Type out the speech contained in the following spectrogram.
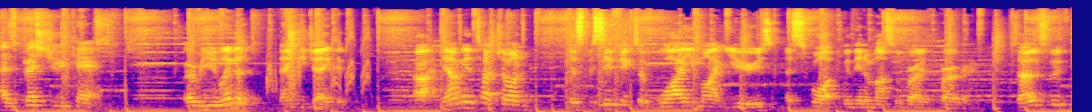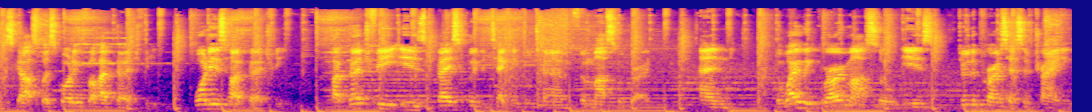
as best you can. Over to you, Lyndon. Thank you, Jacob. All right, now I'm going to touch on the specifics of why you might use a squat within a muscle growth program. So as we've discussed, we're squatting for hypertrophy. What is hypertrophy? Hypertrophy is basically the technical term for muscle growth. And the way we grow muscle is through the process of training.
